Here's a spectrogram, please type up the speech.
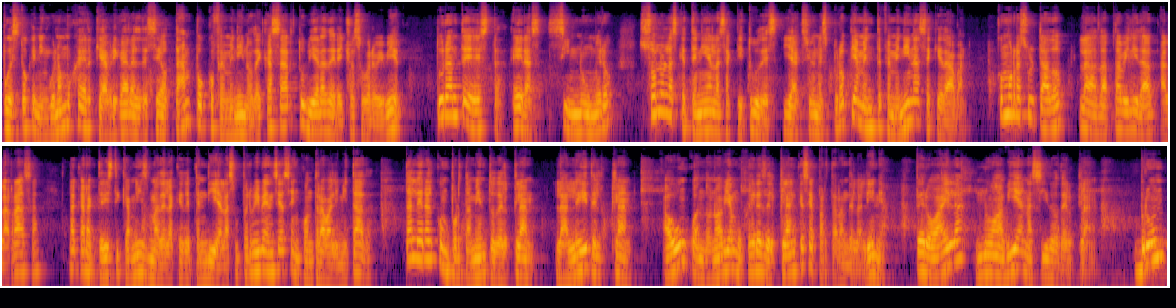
Puesto que ninguna mujer que abrigara el deseo tan poco femenino de casar tuviera derecho a sobrevivir. Durante estas eras sin número, solo las que tenían las actitudes y acciones propiamente femeninas se quedaban. Como resultado, la adaptabilidad a la raza, la característica misma de la que dependía la supervivencia, se encontraba limitada. Tal era el comportamiento del clan, la ley del clan, aun cuando no había mujeres del clan que se apartaran de la línea. Pero Ayla no había nacido del clan. Brun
